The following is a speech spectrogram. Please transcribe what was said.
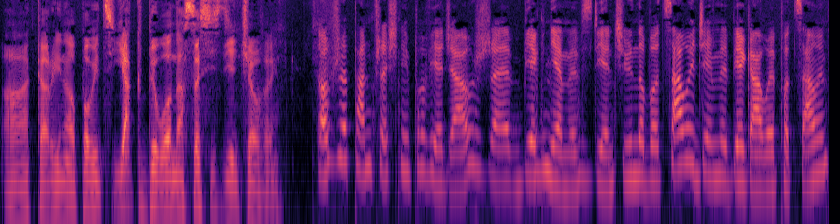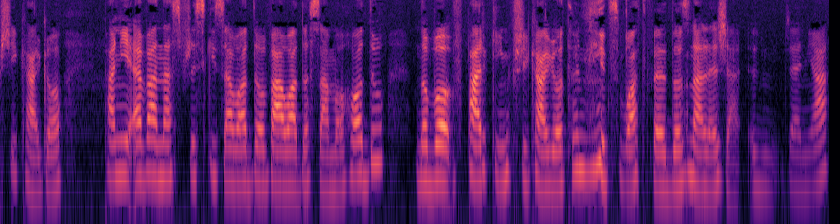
A Karina, opowiedz, jak było na sesji zdjęciowej? Dobrze pan wcześniej powiedział, że biegniemy w zdjęciu, no bo cały dzień my biegały po całym Chicago. Pani Ewa nas wszystkich załadowała do samochodu, no bo w parking w Chicago to nic łatwe do znalezienia.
